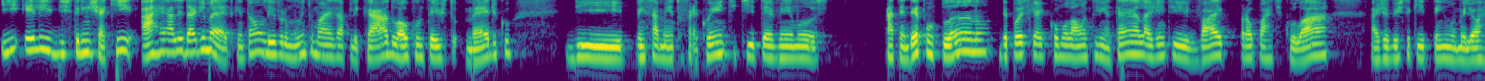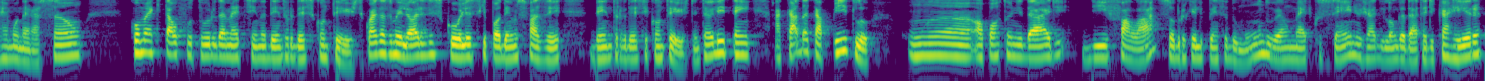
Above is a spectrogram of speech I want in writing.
e ele destrincha aqui a realidade médica. Então, é um livro muito mais aplicado ao contexto médico, de pensamento frequente, que devemos atender por plano, depois que acumular uma clientela, a gente vai para o particular, haja vista que tem uma melhor remuneração. Como é que está o futuro da medicina dentro desse contexto? Quais as melhores escolhas que podemos fazer dentro desse contexto? Então ele tem a cada capítulo uma oportunidade de falar sobre o que ele pensa do mundo. É um médico sênior, já de longa data de carreira,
